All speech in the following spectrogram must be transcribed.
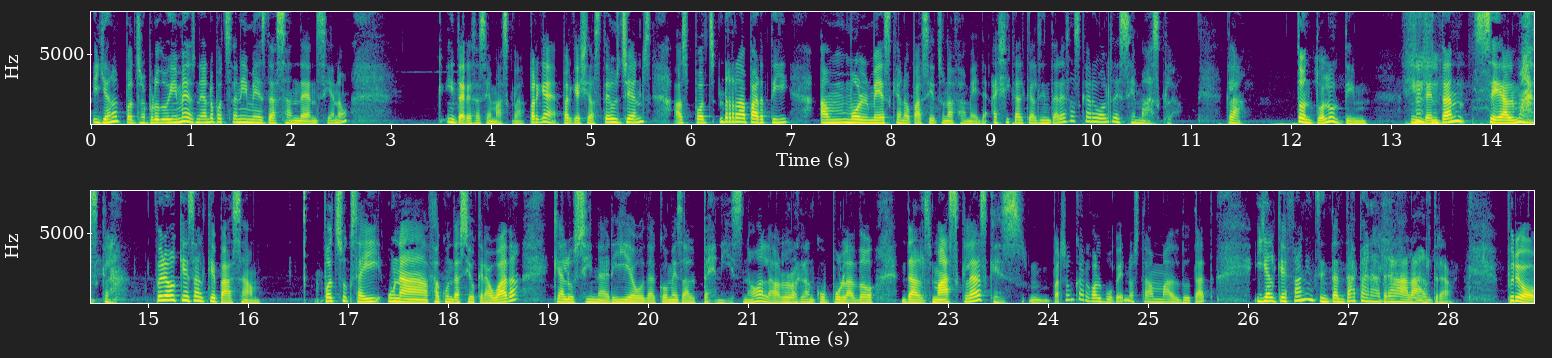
i ja no et pots reproduir més, ja no pots tenir més descendència, no? Interessa ser mascle. Per què? Perquè així els teus gens els pots repartir amb molt més que no passi ets una femella. Així que el que els interessa als cargols és ser mascle. Clar, tonto a l'últim. Intenten ser el mascle. Però què és el que passa? pot succeir una fecundació creuada, que al·lucinaríeu de com és el penis, no? l'òrgan copulador dels mascles, que és, per ser un cargol bover no està mal dotat, i el que fan és intentar penetrar a l'altre. Però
